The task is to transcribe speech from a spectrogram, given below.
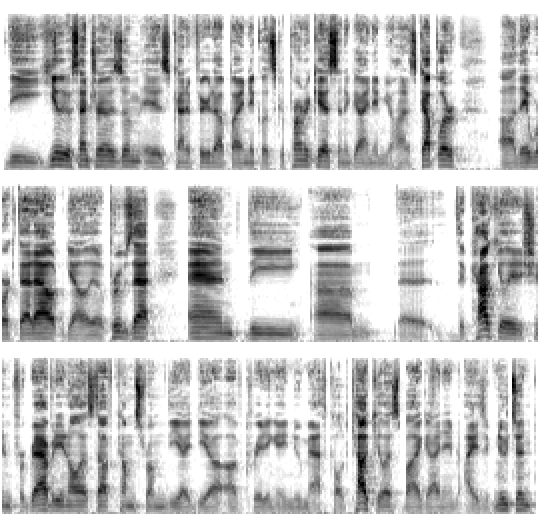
the heliocentrism is kind of figured out by Nicholas Copernicus and a guy named Johannes Kepler. Uh, they worked that out. Galileo proves that, and the um, uh, the calculation for gravity and all that stuff comes from the idea of creating a new math called calculus by a guy named Isaac Newton.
